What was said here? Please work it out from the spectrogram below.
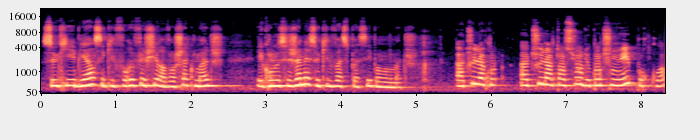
Ce qui est bien, c'est qu'il faut réfléchir avant chaque match et qu'on ne sait jamais ce qu'il va se passer pendant le match. As-tu l'intention de continuer? Pourquoi?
